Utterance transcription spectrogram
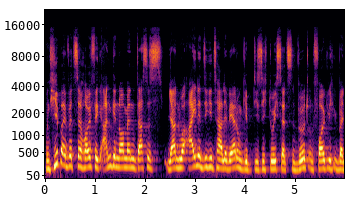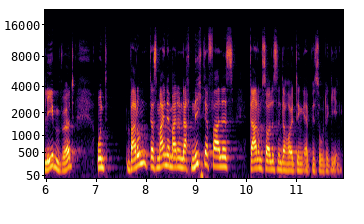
Und hierbei wird sehr häufig angenommen, dass es ja nur eine digitale Währung gibt, die sich durchsetzen wird und folglich überleben wird. Und warum das meiner Meinung nach nicht der Fall ist, Darum soll es in der heutigen Episode gehen.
